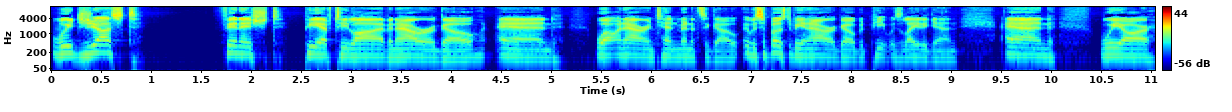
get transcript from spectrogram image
We just finished PFT Live an hour ago, and well, an hour and 10 minutes ago. It was supposed to be an hour ago, but Pete was late again. And we are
